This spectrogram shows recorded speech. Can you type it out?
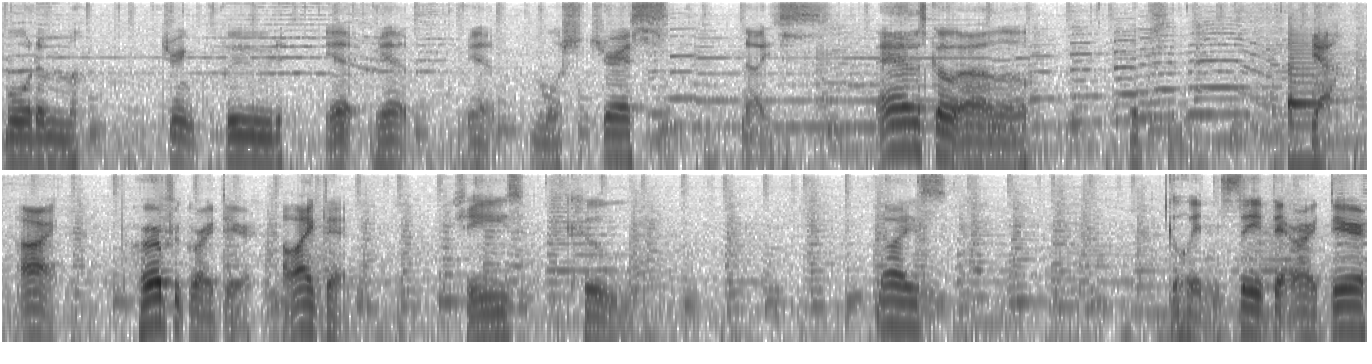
boredom, drink food. Yep, yep, yep. More stress. Nice. And let's go uh, a little. Let's. Yeah. All right. Perfect right there. I like that. She's cool. Nice. Go ahead and save that right there.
